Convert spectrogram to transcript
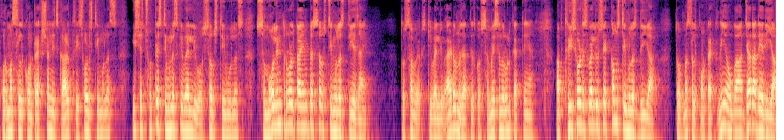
for muscle contraction is called threshold stimulus इससे छोटे स्टिमुलस की वैल्यू हो। सब स्टिमुलस स्मॉल इंटरवल टाइम पे सब स्टिमुलस दिए जाएँ। तो सब इसकी वैल्यू ऐड ऑन हो जाती है, उसको समेशन रूल कहते हैं। अब थ्री शोल्ड इस वैल्यू से कम स्टिमुलस दिया तो मसल कॉन्ट्रैक्ट नहीं होगा, ज़्यादा दे दिया,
